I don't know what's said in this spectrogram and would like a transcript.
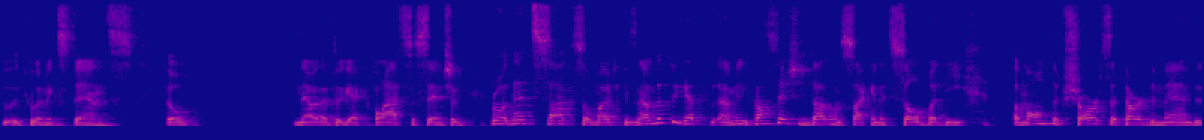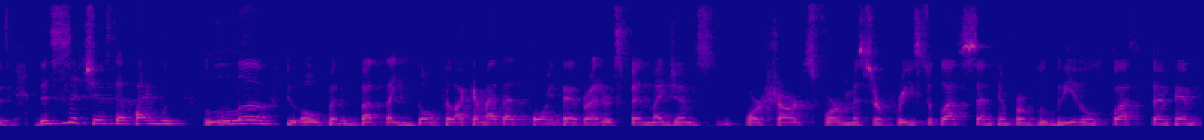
to, to an extent. Though now that we get class ascension bro that sucks so much because now that we get i mean class ascension doesn't suck in itself but the amount of shards that are demanded this is a chest that i would love to open but i don't feel like i'm at that point. I'd rather spend my gems for shards for mr freeze to class ascend him for blue beetle to class ascend him.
